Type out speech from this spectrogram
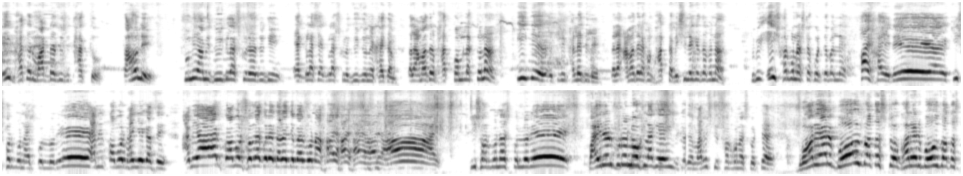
এই ভাতের মাঠটা যদি থাকতো তাহলে তুমি আমি দুই গ্লাস করে যদি এক গ্লাস এক গ্লাস করে দুইজনে খাইতাম তাহলে আমাদের ভাত কম লাগতো না? এই যে তুমি ফেলে দিলে তাহলে আমাদের এখন ভাতটা বেশি লেগে যাবে না? তুমি এই সর্বনাশটা করতে পারলে হায় হায় রে কি সর্বনাশ করল রে আমি কবর ভেঙে গেছে আমি আর কবর সোজা করে দাঁড়াতে পারব না হায় হায় হায় হায় হায় কি সর্বনাশ করল রে? বাইরের কোনো লোক লাগে এই মানুষকে সর্বনাশ করতে। ঘরের বউ যথেষ্ট ঘরের বউ যথেষ্ট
